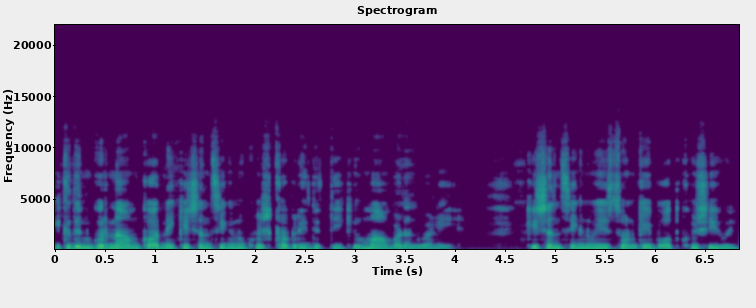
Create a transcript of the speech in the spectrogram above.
ਇੱਕ ਦਿਨ ਗੁਰਨਾਮ ਕੌਰ ਨੇ ਕਿਸ਼ਨ ਸਿੰਘ ਨੂੰ ਖੁਸ਼ਖਬਰੀ ਦਿੱਤੀ ਕਿ ਉਹ ਮਾਂ ਬਣਨ ਵਾਲੀ ਹੈ। ਕਿਸ਼ਨ ਸਿੰਘ ਨੂੰ ਇਹ ਸੁਣ ਕੇ ਬਹੁਤ ਖੁਸ਼ੀ ਹੋਈ।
